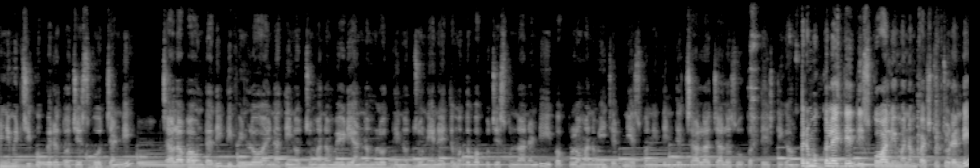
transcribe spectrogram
ఎండుమిర్చి కొబ్బరితో చేసుకోవచ్చండి. చాలా బాగుంటుంది. టిఫిన్లో అయినా తినొచ్చు. మనం వేడి అన్నంలో తినొచ్చు. నేనైతే ముద్దపప్పు చేసుకున్నానండి. ఈ పప్పులో మనం ఈ చట్నీ వేసుకొని తింటే చాలా చాలా సూపర్ టేస్టీగా ఉంటుంది. ముక్కలు అయితే తీసుకోవాలి మనం ఫస్ట్ చూడండి.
